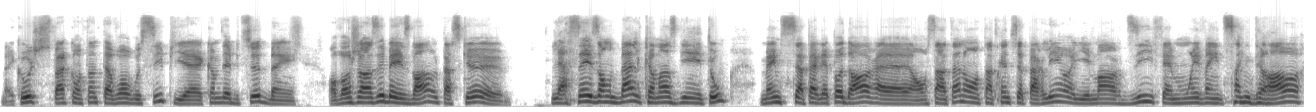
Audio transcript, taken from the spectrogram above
Ben cool, je suis super content de t'avoir aussi. Puis euh, comme d'habitude, ben, on va jaser baseball parce que la saison de balle commence bientôt. Même si ça paraît pas dehors, on s'entend, on est en train de se parler. il est mardi, il fait moins 25 dehors.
